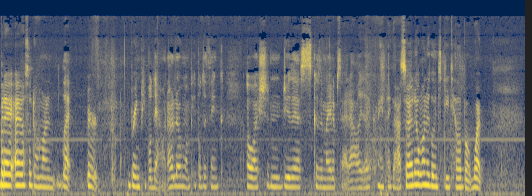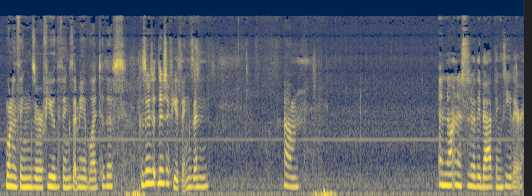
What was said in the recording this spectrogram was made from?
but I, I also don't want to let or bring people down. I don't want people to think, oh, I shouldn't do this because it might upset Allie, like or anything like that. So I don't want to go into detail about what one of the things or a few of the things that may have led to this, because there's there's a few things and um and not necessarily bad things either.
